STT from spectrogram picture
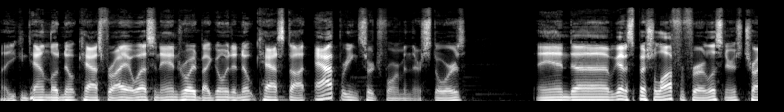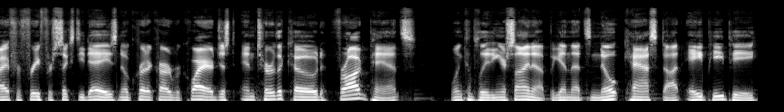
Uh, you can download Notecast for iOS and Android by going to notecast.app, or you can search for them in their stores. And uh, we've got a special offer for our listeners. Try it for free for 60 days. No credit card required. Just enter the code FROGPANTS when completing your sign up. Again, that's notecast.app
